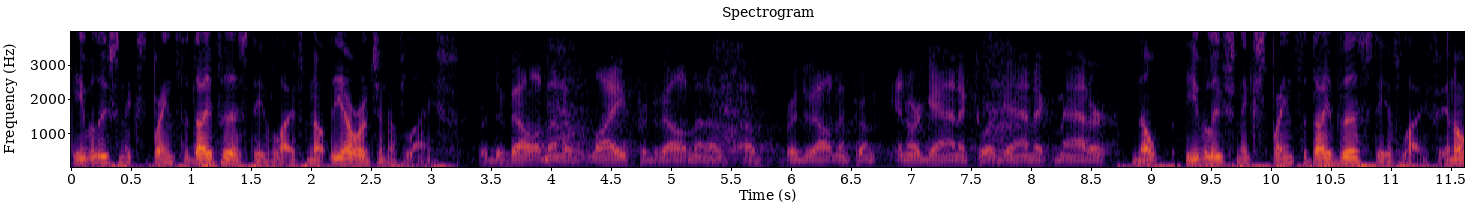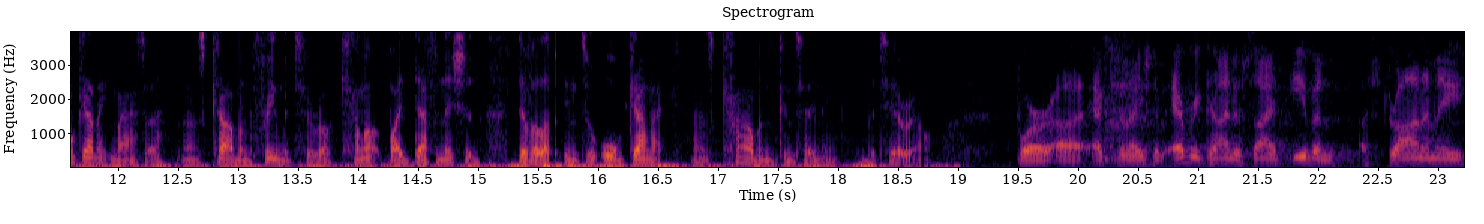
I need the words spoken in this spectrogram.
evolution explains the diversity of life, not the origin of life. for development of life, for development of, of for development from inorganic to organic matter, Nope, evolution explains the diversity of life. Inorganic matter, as carbon free material, cannot by definition develop into organic, as carbon containing material. For uh, explanation of every kind of science, even astronomy,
